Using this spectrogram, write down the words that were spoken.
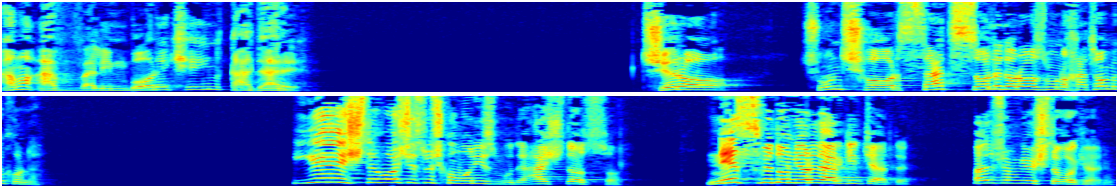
اما اولین باره که این قدره. چرا؟ چون 400 سال داره آزمون خطا می‌کنه. یه اشتباهش اسمش کمونیسم بوده 80 سال. نصف دنیا رو درگیر کرده. بعدش میگه اشتباه کردیم.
